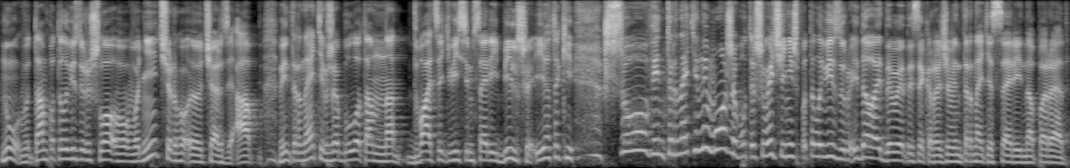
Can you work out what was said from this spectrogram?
ну там по телевізору йшло в- одній черго, е, черзі, а в інтернеті вже було там на 28 серій більше. І я такий, що в інтернеті не може бути швидше, ніж по телевізору. І давай дивитися, коротше, в інтернеті серій наперед.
